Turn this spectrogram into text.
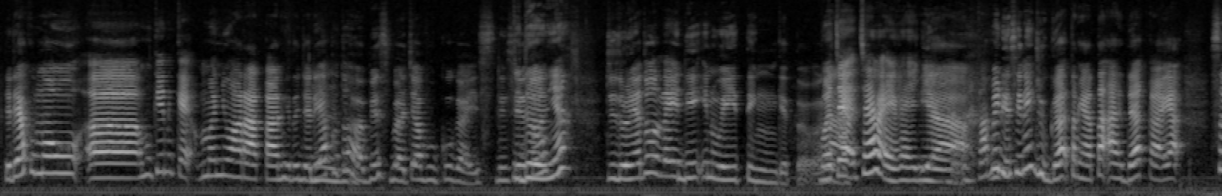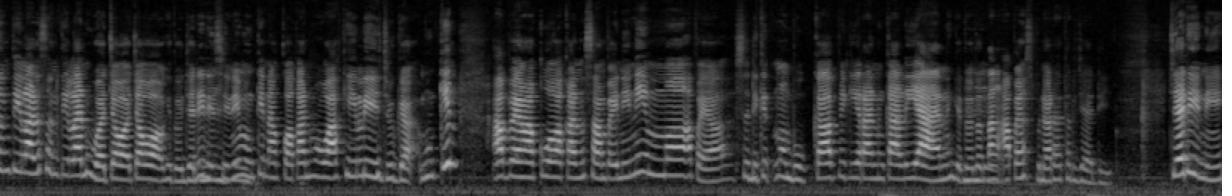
Jadi aku mau eh, mungkin kayak menyuarakan gitu. Jadi aku tuh habis baca buku guys. Di sini tuh- Hmm. Judulnya tuh Lady in Waiting gitu. buat Nah, cewek-cewek ya kayaknya. Iya, tapi di sini juga ternyata ada kayak sentilan-sentilan buat cowok-cowok gitu. Jadi di Hmm, sini mungkin aku akan mewakili juga. Mungkin apa yang aku akan sampaikan ini me- apa ya, sedikit membuka pikiran kalian gitu Hmm. tentang apa yang sebenarnya terjadi. Jadi nih,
